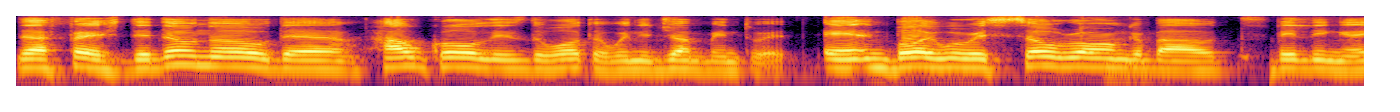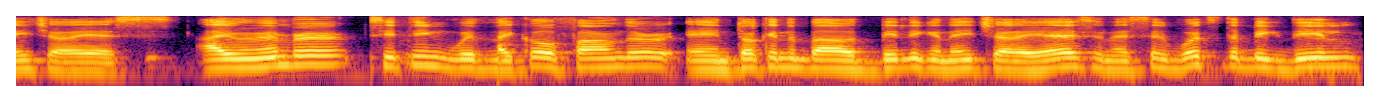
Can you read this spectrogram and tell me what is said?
they're fresh. They don't know the how cold is the water when you jump into it. And boy, we were so wrong about building an HRIS. I remember sitting with my co-founder and talking about building an HRIS, and I said, "What's the big deal?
